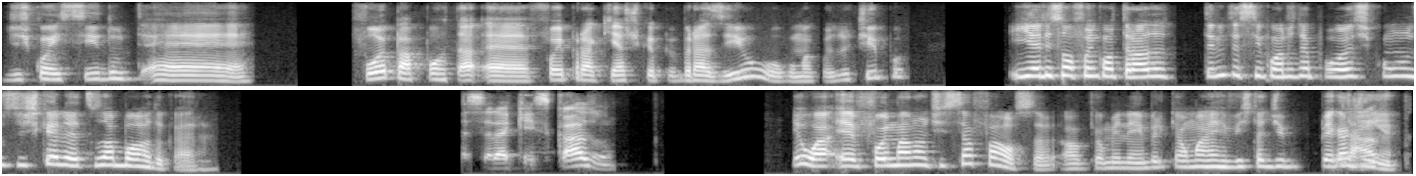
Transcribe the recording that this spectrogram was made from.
desconhecido é, foi para Porta, é, foi para aqui, acho que pro Brasil, alguma coisa do tipo. E ele só foi encontrado 35 anos depois com os esqueletos a bordo, cara. Será que é esse caso? Eu, é, foi uma notícia falsa, ao que eu me lembro, que é uma revista de pegadinha. Tá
